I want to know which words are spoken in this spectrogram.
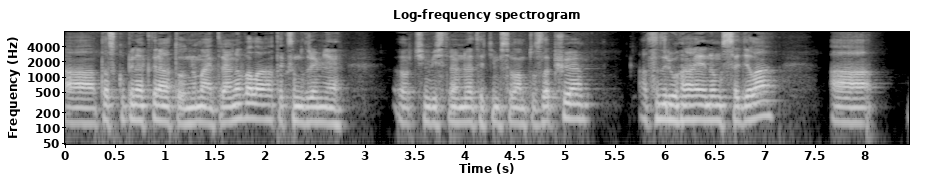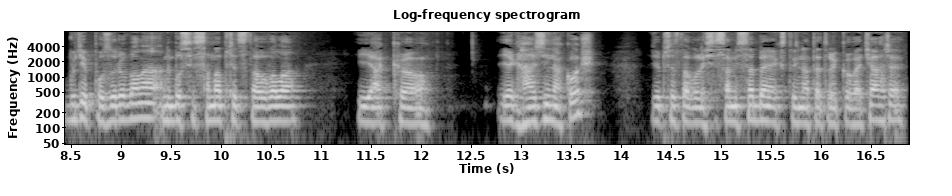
A ta skupina, která to normálně trénovala, tak samozřejmě čím víc trénujete, tím se vám to zlepšuje. A ta druhá jenom seděla a buď je pozorovala, nebo si sama představovala, jak, jak háží na koš, že představovali si sami sebe, jak stojí na té trojkové čáře,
